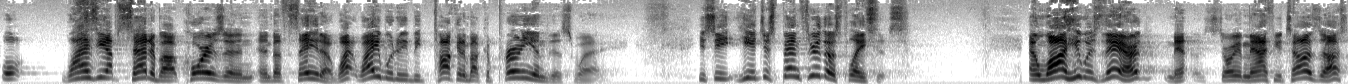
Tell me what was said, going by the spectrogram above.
Well, why is he upset about Chorazin and Bethsaida? Why, why would he be talking about Capernaum this way? You see, he had just been through those places. And while he was there, the story of Matthew tells us,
